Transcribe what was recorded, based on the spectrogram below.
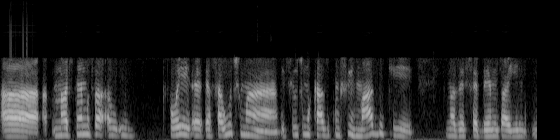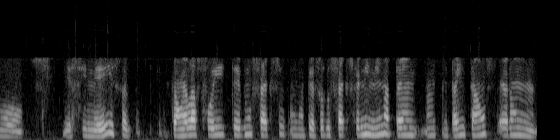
Ah, nós temos a, foi é, essa última, esse último caso confirmado que nós recebemos aí no, nesse mês. Então ela foi, teve um sexo, uma pessoa do sexo feminino até, até então eram,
